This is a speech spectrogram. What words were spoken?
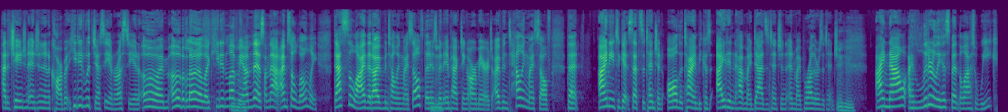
how to change an engine in a car, but he did with Jesse and Rusty. And oh, I'm, oh, blah, blah, blah. like he didn't love me. I'm this, I'm that. I'm so lonely. That's the lie that I've been telling myself that has been impacting our marriage. I've been telling myself that I need to get Seth's attention all the time because I didn't have my dad's attention and my brother's attention. I now, I literally have spent the last week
